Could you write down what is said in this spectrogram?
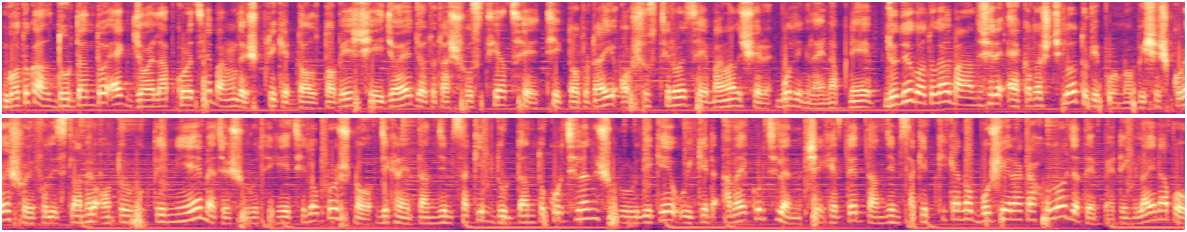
গতকাল দুর্দান্ত এক জয় লাভ করেছে বাংলাদেশ ক্রিকেট দল, তবে সেই জয়ে যতটা স্বস্তি আছে, ঠিক ততটাই অস্বস্তি রয়েছে বাংলাদেশের বোলিং লাইন আপ নিয়ে। যদিও গতকাল বাংলাদেশের একাদশ ছিল ত্রুটিপূর্ণ, বিশেষ করে শরীফুল ইসলামের অন্তর্ভুক্তি নিয়ে ম্যাচের শুরু থেকেই ছিল প্রশ্ন, যেখানে তানজিম সাকিব দুর্দান্ত করছিলেন, শুরুর দিকে উইকেট আদায় করছিলেন, সেক্ষেত্রে তানজিম সাকিবকে কেন বসিয়ে রাখা হলো যাতে ব্যাটিং লাইন আপও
